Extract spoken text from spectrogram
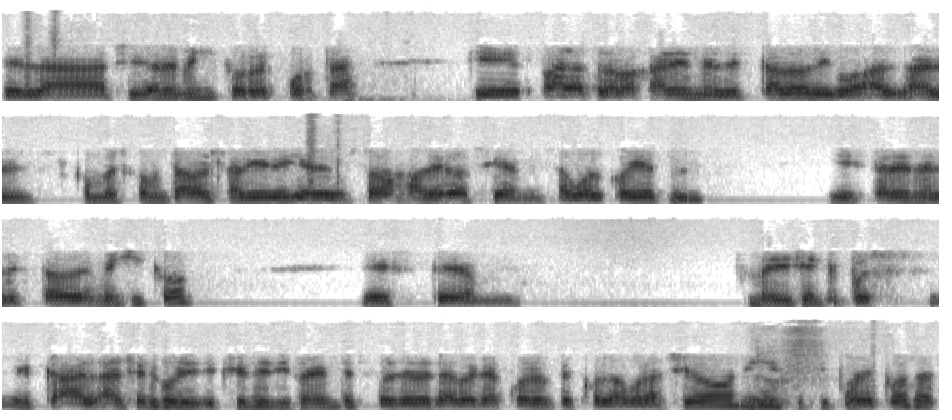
de la Ciudad de México reporta que para trabajar en el Estado, digo, al, como les comentaba, al salir ella de Gustavo Madero hacia Nezahualcóyotl y estar en el Estado de México, este me dicen que pues al, ser jurisdicciones diferentes pues debe de haber acuerdos de colaboración y ese tipo de cosas.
